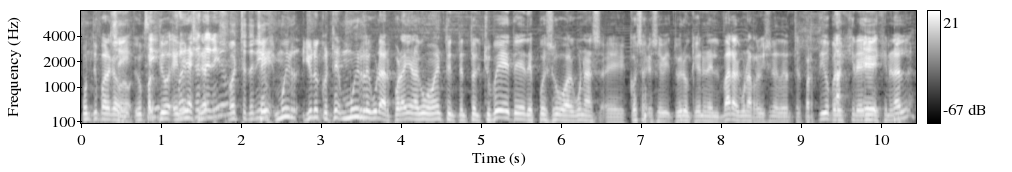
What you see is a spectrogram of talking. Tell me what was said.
Un tiempo para cada Sí. uno. Y un Sí, partido en ¿fue líneas generales- entretenido? Fue entretenido. Sí, muy, yo lo encontré muy regular. Por ahí en algún momento intentó el chupete, después hubo algunas eh, cosas que se tuvieron que ver en el bar, algunas revisiones durante el partido, pero Ah, en, general, eh, en general,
